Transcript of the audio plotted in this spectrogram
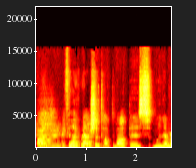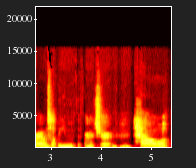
finally. I feel like we actually talked about this whenever I was helping you move the furniture. Mm-hmm. How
